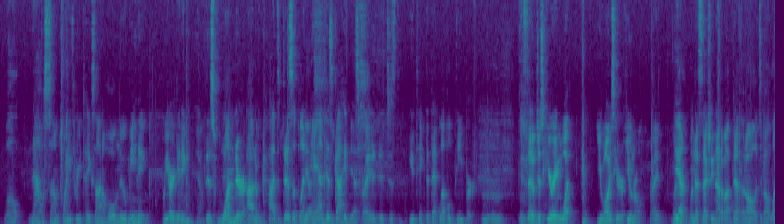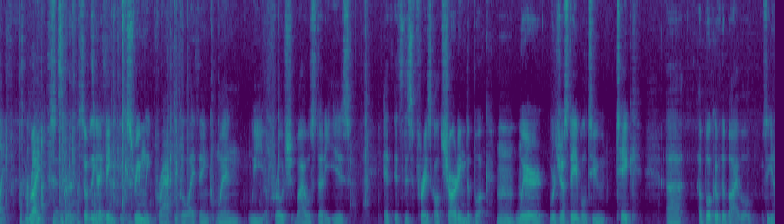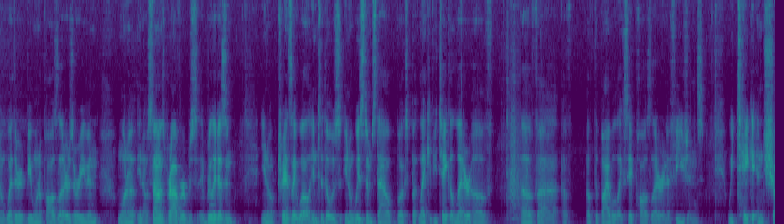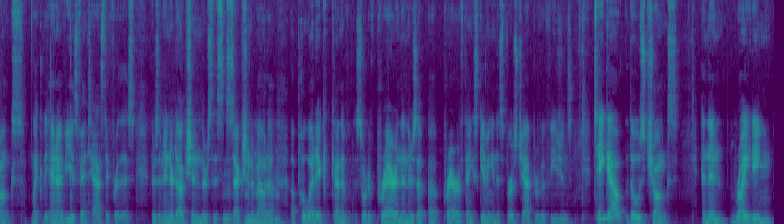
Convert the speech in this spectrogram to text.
Well, now Psalm 23 takes on a whole new meaning. We are getting this wonder out of God's discipline Yes. and His guidance, Yes. right? It, it just you take it that level deeper. Mm-hmm. instead of just hearing what you always hear at a funeral, right? When, Yeah. When that's actually not about death at all; it's about life. Right. That's right. Something I think extremely practical, I think, when we approach Bible study is it, it's this phrase called charting the book, where we're just able to take uh, a book of the Bible, so, you know, whether it be one of Paul's letters or even one of, you know, Psalms, Proverbs, it really doesn't, you know, translate well into those, you know, wisdom style books. But like if you take a letter of, of, uh, of, of the Bible, like say Paul's letter in Ephesians, we take it in chunks. Like the NIV is fantastic for this. There's an introduction, there's this mm-hmm. section mm-hmm. about a, mm-hmm. a poetic kind of sort of prayer, and then there's a, a prayer of thanksgiving in this first chapter of Ephesians. Take out those chunks and then writing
